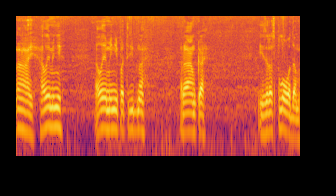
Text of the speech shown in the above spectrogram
Ай, але мені, але мені потрібна рамка із розплодом.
